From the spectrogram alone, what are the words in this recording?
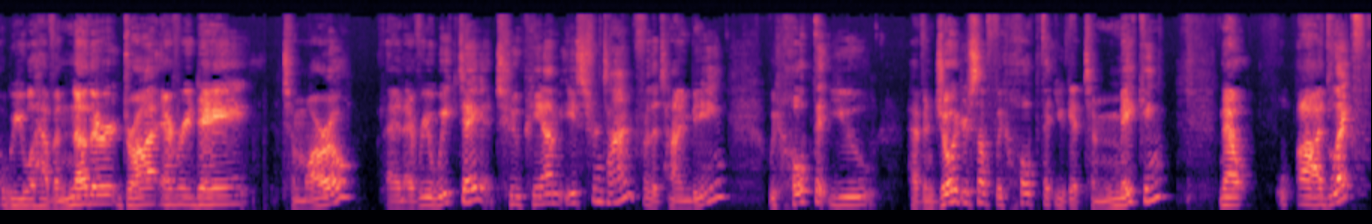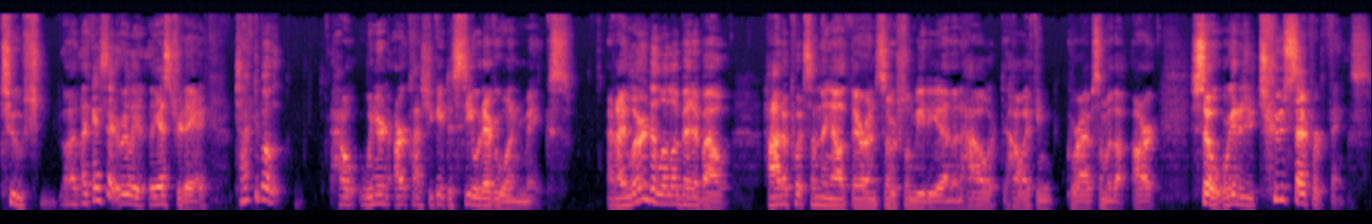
We will have another draw every day tomorrow and every weekday at 2 p.m. Eastern Time for the time being. We hope that you have enjoyed yourself. We hope that you get to making. Now, uh, I'd like to, like I said earlier yesterday, I talked about how when you're in art class, you get to see what everyone makes. And I learned a little bit about how to put something out there on social media and then how, how I can grab some of the art. So we're going to do two separate things.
